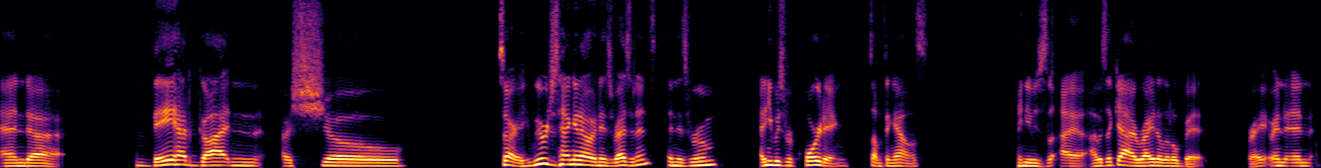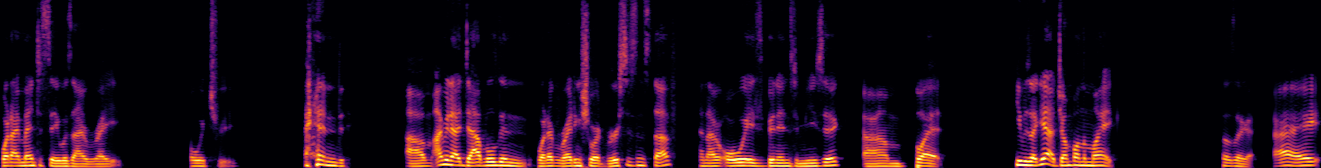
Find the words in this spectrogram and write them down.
and uh they had gotten a show sorry, we were just hanging out in his residence, in his room, and he was recording something else. And he was, I, I was like, yeah, I write a little bit, right? And and what I meant to say was I write poetry, and um, I mean I dabbled in whatever writing short verses and stuff, and I've always been into music. Um, but he was like, yeah, jump on the mic. So I was like, all right.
